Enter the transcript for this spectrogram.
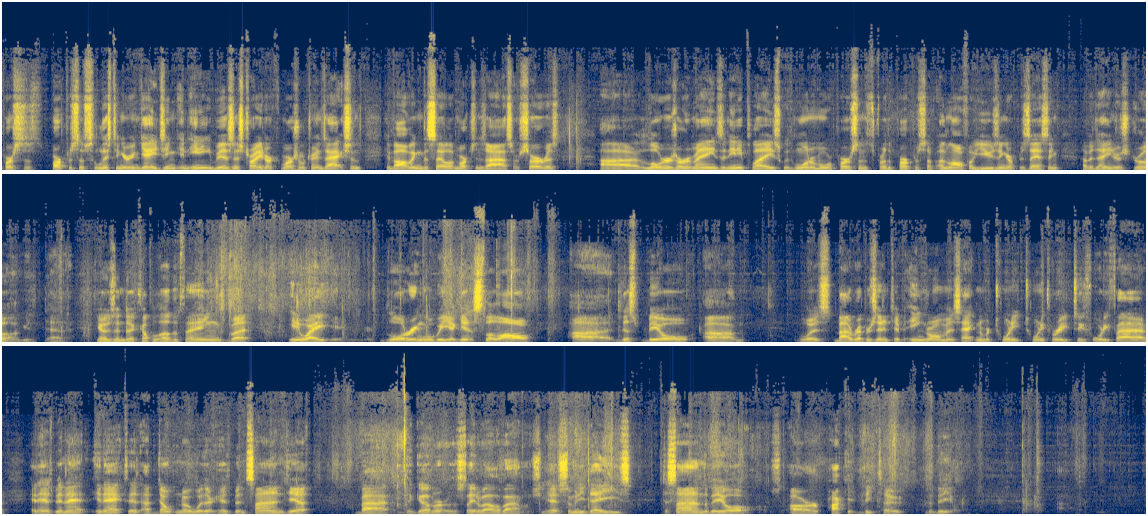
purpose, of soliciting or engaging in any business, trade, or commercial transactions involving the sale of merchandise or service. Uh, loiters or remains in any place with one or more persons for the purpose of unlawful using or possessing of a dangerous drug. It uh, goes into a couple other things, but anyway, loitering will be against the law. Uh, this bill um, was by Representative Ingram. It's Act number 2023 245. It has been at, enacted. I don't know whether it has been signed yet by the governor of the state of Alabama. She has so many days to sign the bill or pocket veto the bill.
